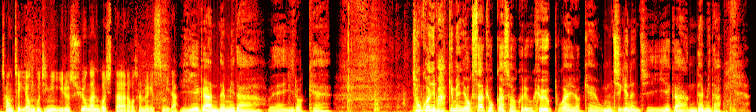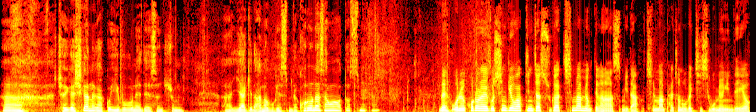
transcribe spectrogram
정책 연구진이 이를 수용한 것이다라고 설명했습니다. 이해가 안 됩니다. 왜 이렇게 정권이 바뀌면 역사 교과서 그리고 교육부가 이렇게 움직이는지 이해가 안 됩니다. 아, 저희가 시간을 갖고 이 부분에 대해서는 좀 아, 이야기 나눠보겠습니다. 코로나 상황 어떻습니까? 네, 오늘 코로나19 신규 확진자 수가 7만 명대가 나왔습니다. 7만 8,575명인데요.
